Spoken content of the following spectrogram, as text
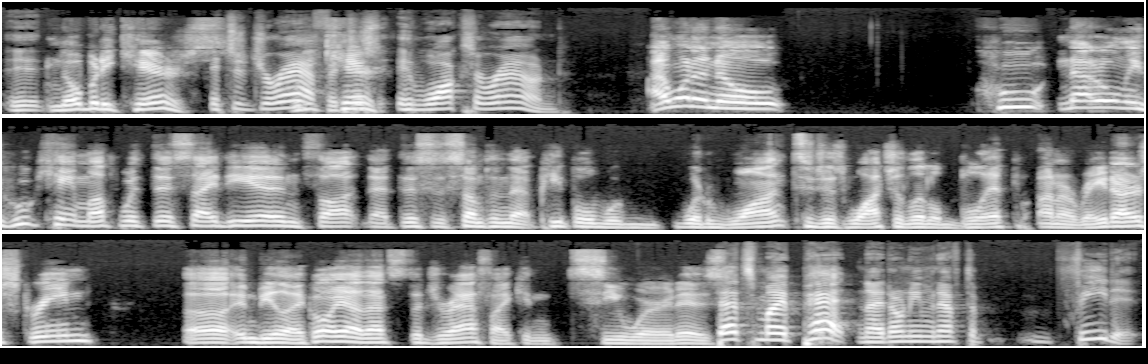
It, Nobody cares. it's a giraffe. It, just, it walks around. I want to know who not only who came up with this idea and thought that this is something that people would would want to just watch a little blip on a radar screen uh, and be like, oh yeah, that's the giraffe. I can see where it is. That's my pet, and I don't even have to feed it.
